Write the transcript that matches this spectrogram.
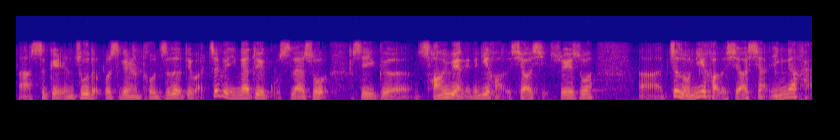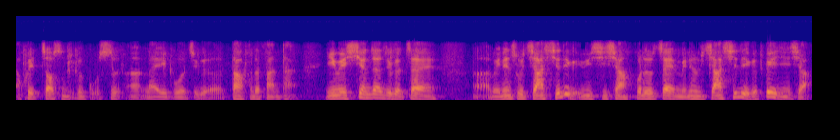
啊是给人住的，不是给人投资的，对吧？这个应该对股市来说是一个长远的一个利好的消息，所以说。啊，这种利好的消息啊，应该还会造成这个股市啊来一波这个大幅的反弹，因为现在这个在啊美联储加息的一个预期下，或者在美联储加息的一个背景下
